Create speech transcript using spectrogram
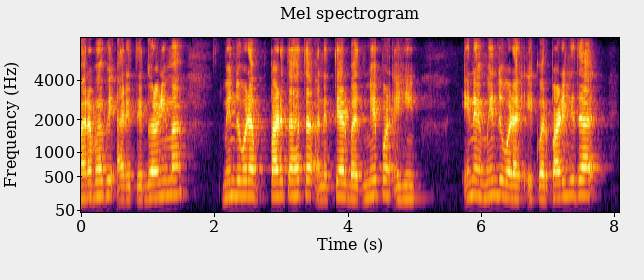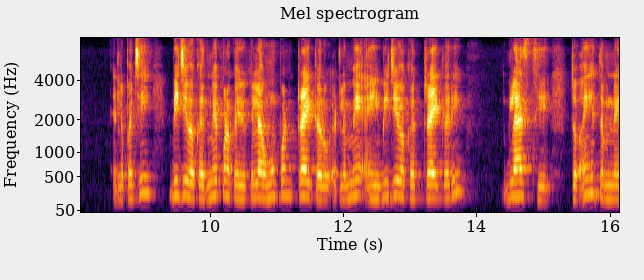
મારા ભાભી આ રીતે ગરણીમાં મેંદુવડા પાડતા હતા અને ત્યારબાદ મેં પણ અહીં એને મેંદુવડા એકવાર પાડી લીધા. એટલે પછી બીજી વખત મેં પણ કહ્યું કે, લાવ, હું પણ ટ્રાય કરું. એટલે મેં અહીં બીજી વખત ટ્રાય કરી ગ્લાસથી. તો અહીં તમને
